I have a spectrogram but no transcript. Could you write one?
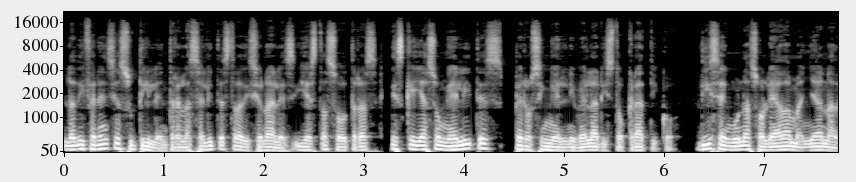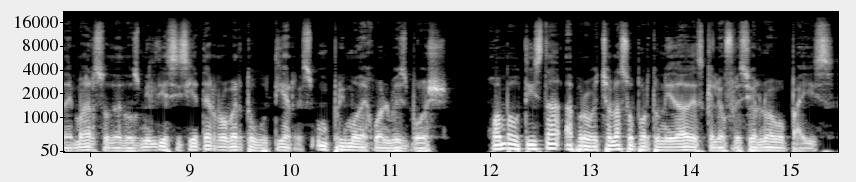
La diferencia sutil entre las élites tradicionales y estas otras es que ya son élites, pero sin el nivel aristocrático, dice en una soleada mañana de marzo de 2017 Roberto Gutiérrez, un primo de Juan Luis Bosch. Juan Bautista aprovechó las oportunidades que le ofreció el nuevo país.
